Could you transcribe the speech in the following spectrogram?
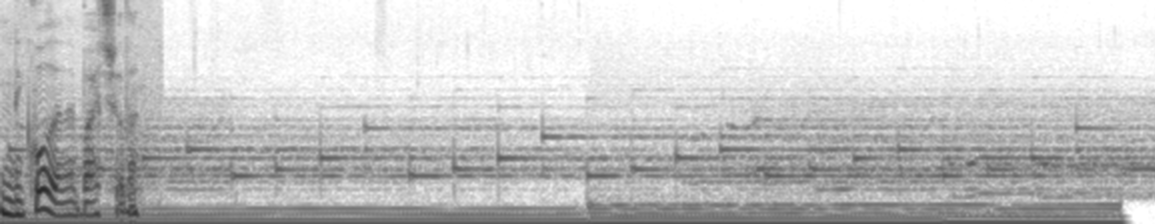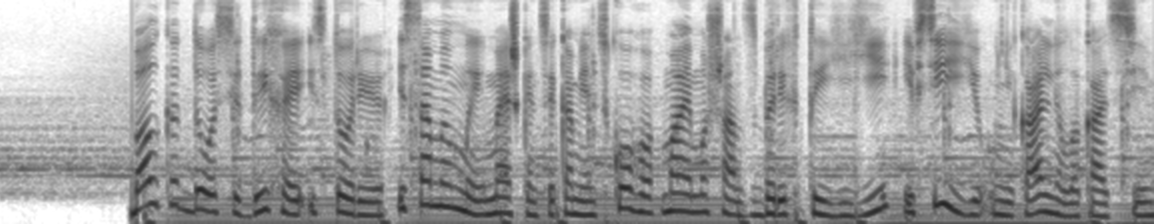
ніколи не бачили. Балка досі дихає історією, і саме ми, мешканці Кам'янського, маємо шанс зберегти її і всі її унікальні локації.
